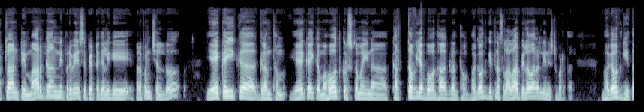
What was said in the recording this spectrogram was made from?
అట్లాంటి మార్గాన్ని ప్రవేశపెట్టగలిగే ప్రపంచంలో ఏకైక గ్రంథం ఏకైక మహోత్కృష్టమైన కర్తవ్య బోధ గ్రంథం. భగవద్గీతను అసలు అలా పిలవాలని నేను ఇష్టపడతాను భగవద్గీత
